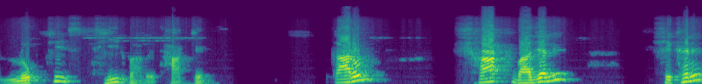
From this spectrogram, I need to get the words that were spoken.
লক্ষ্মী স্থিরভাবে থাকেন। কারণ শাক বাজালে সেখানে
